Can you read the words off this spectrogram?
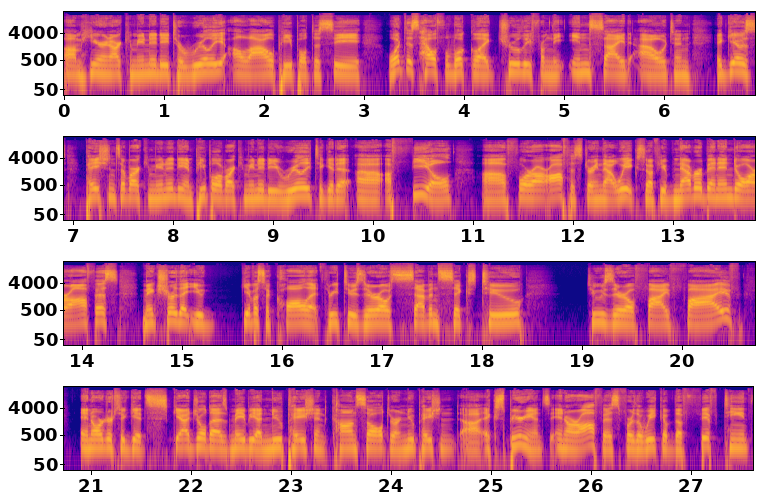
um, here in our community to really allow people to see what does health look like truly from the inside out, and it gives patients of our community and people of our community really to get a, a feel uh, for our office during that week. So if you've never been into our office, make sure that you give us a call at 320 762 2055 in order to get scheduled as maybe a new patient consult or a new patient uh, experience in our office for the week of the 15th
